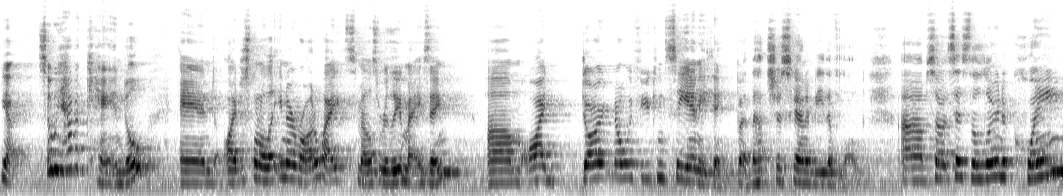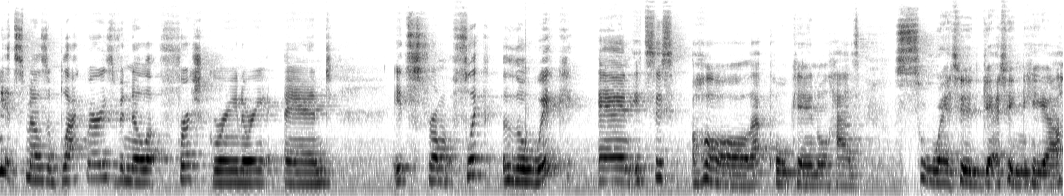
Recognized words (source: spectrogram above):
Yeah, so we have a candle and I just want to let you know right away, it smells really amazing. Um, I don't know if you can see anything, but that's just going to be the vlog. Um, so it says the Luna Queen. It smells of blackberries, vanilla, fresh greenery, and it's from Flick the Wick. And it's this, oh, that poor candle has sweated getting here.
